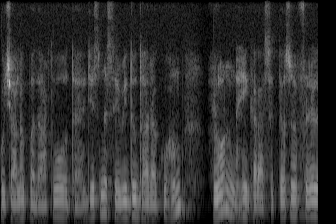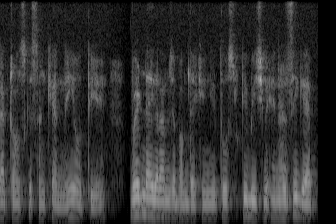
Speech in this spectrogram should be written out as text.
कुचालक पदार्थ वो होता है जिसमें से विद्युत धारा को हम फ्लो नहीं करा सकते, उसमें फ्री इलेक्ट्रॉन्स की संख्या नहीं होती है। वेन डायग्राम जब हम देखेंगे तो उसके बीच में एनर्जी गैप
